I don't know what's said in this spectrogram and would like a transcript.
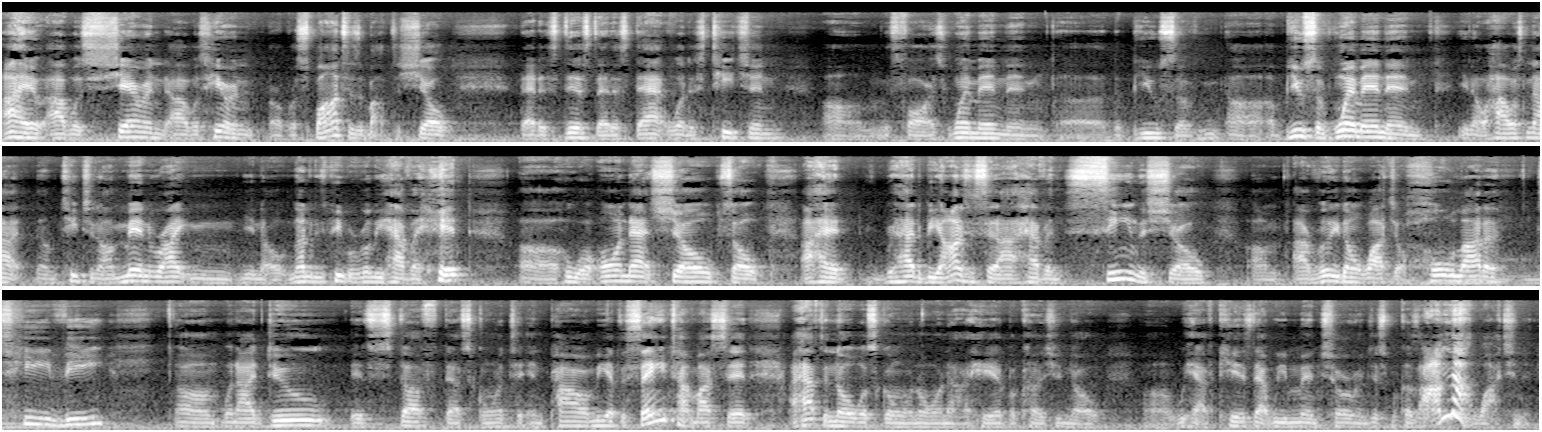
I I was sharing, I was hearing uh, responses about the show that is this, that is that, what is teaching um, as far as women and uh, the abuse of uh, abuse of women, and you know how it's not um, teaching our men right, and you know none of these people really have a hit uh, who are on that show. So I had had to be honest and said I haven't seen the show. Um, I really don't watch a whole lot of TV. Um, when I do, it's stuff that's going to empower me. At the same time, I said I have to know what's going on out here because you know uh, we have kids that we mentor, and just because I'm not watching it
